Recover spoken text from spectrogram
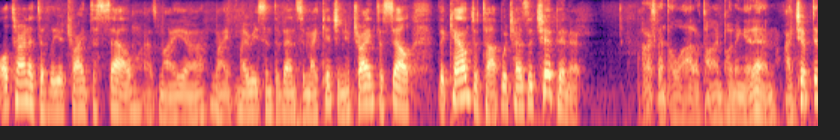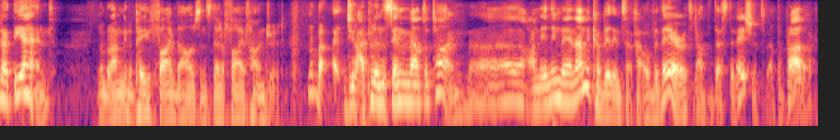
Alternatively, you're trying to sell, as my uh, my my recent events in my kitchen. You're trying to sell the countertop, which has a chip in it. But I spent a lot of time putting it in. I chipped it at the end. No, but I'm going to pay five dollars instead of five hundred. No, but uh, dude, I put in the same amount of time. Uh, Over there, it's about the destination. It's about the product.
